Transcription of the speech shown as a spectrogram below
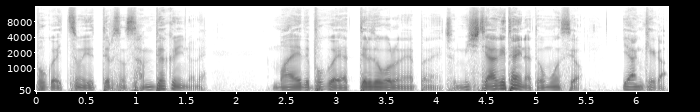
僕がいつも言ってるその300人のね、前で僕がやってるところね、やっぱね、ちょっと見せてあげたいなと思うんですよ、ヤンケが。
